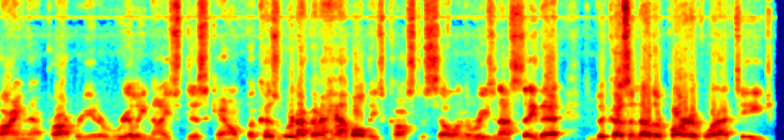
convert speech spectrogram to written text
buying that property at a really nice discount because we're not going to have all these costs to sell. And the reason I say that is because another part of what I teach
